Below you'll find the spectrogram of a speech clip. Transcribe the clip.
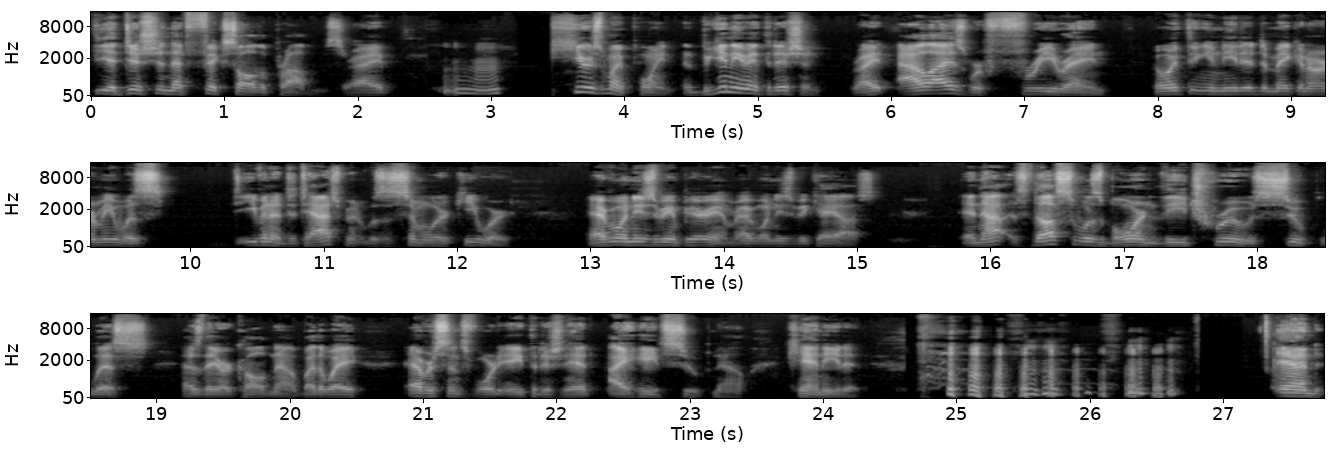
the edition that fixed all the problems, right? Mm-hmm. Here's my point. At the beginning of 8th edition, right? Allies were free reign. The only thing you needed to make an army was even a detachment was a similar keyword. Everyone needs to be Imperium. Everyone needs to be Chaos. And that thus was born the true soup lists, as they are called now. By the way, ever since 48th edition hit, I hate soup now. Can't eat it. and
